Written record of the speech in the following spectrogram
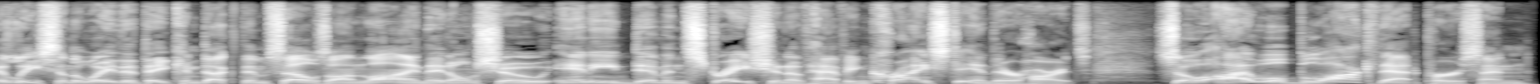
At least in the way that they conduct themselves online, they don't show any demonstration of having Christ in their hearts. So I will block that person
